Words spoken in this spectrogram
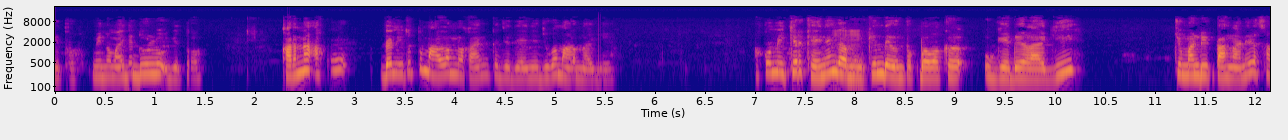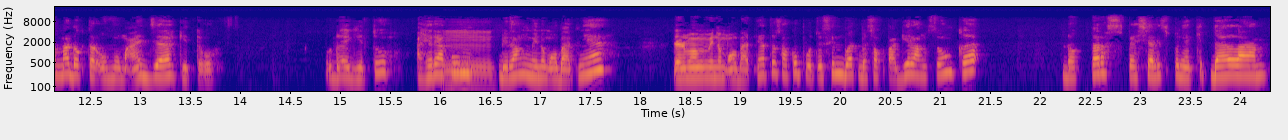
gitu, minum aja dulu gitu. Karena aku dan itu tuh malam lah kan kejadiannya juga malam lagi. Aku mikir kayaknya nggak mungkin deh untuk bawa ke UGD lagi, cuman ditangani sama dokter umum aja gitu. Udah gitu, akhirnya aku Hmm. bilang minum obatnya, dan mau minum obatnya terus aku putusin buat besok pagi langsung ke dokter spesialis penyakit dalam.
